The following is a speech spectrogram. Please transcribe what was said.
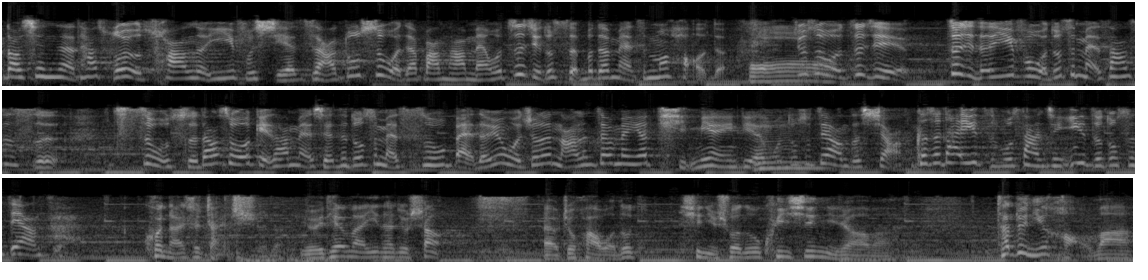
到现在，他所有穿的衣服、鞋子啊，都是我在帮他买，我自己都舍不得买这么好的。哦。就是我自己自己的衣服，我都是买三四十、四五十，当时我给他买鞋子都是买四五百的，因为我觉得男人在外面要体面一点，我都是这样子想。可是他一直不上进，一直都是这样子。困难是暂时的，有一天万一他就上，哎呦，这话我都替你说都亏心，你知道吗？他对你好吗？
